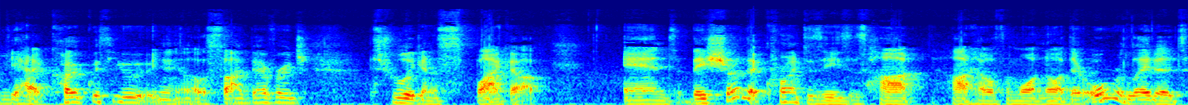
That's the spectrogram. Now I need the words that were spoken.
If you had a Coke with you in a side beverage, it's really going to spike up. And they show that chronic diseases, heart, heart health, and whatnot, they're all related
